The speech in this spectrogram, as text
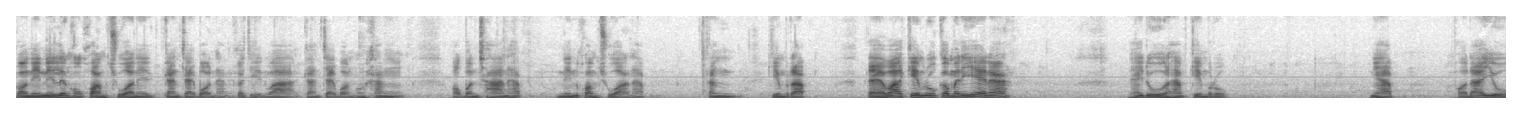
ก็เน้นในเรื่องของความชัวร์ในการจ่ายบอลฮะก็จะเห็นว่าการจ่ายบอลค่อนข้างออกบอลช้านะครับ เน้นความชัวร์นะครับ ตั้งเกมรับ แต่ว่าเกมรุกก็ไม่ได้แย่นะ ให้ดูนะครับเกมรุกนี่ครับพอได้อยู่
